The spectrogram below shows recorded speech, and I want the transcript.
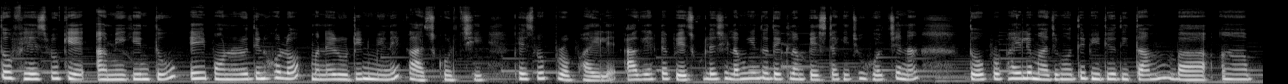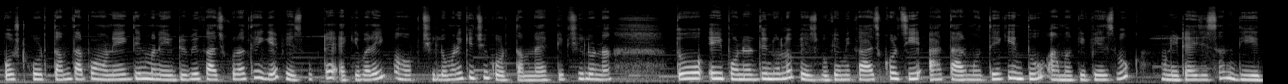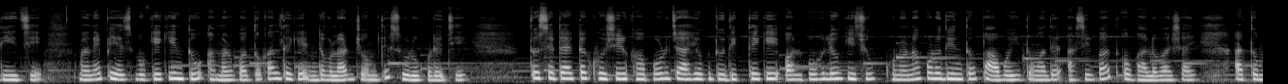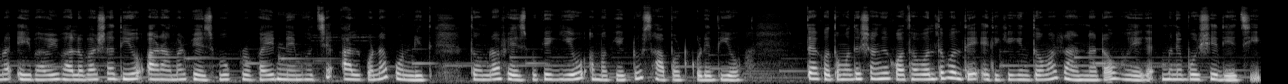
তো ফেসবুকে আমি কিন্তু এই পনেরো দিন হলো মানে রুটিন মেনে কাজ করছি ফেসবুক প্রোফাইলে আগে একটা পেজ খুলেছিলাম, কিন্তু দেখলাম পেজটা কিছু হচ্ছে না। তো প্রোফাইলে মাঝে মধ্যে ভিডিও দিতাম বা পোস্ট করতাম। তারপর অনেক দিন মানে ইউটিউবে কাজ করা থেকে ফেসবুকটা একেবারেই অফ ছিল মানে কিছু করতাম না অ্যাক্টিভ ছিল না। তো এই পনেরো দিন হলো ফেসবুকে আমি কাজ করছি, আর তার মধ্যেই কিন্তু আমাকে ফেসবুক মনিটাইজেশন দিয়ে দিয়েছে। মানে ফেসবুকে কিন্তু আমার গতকাল থেকে ডলার জমতে শুরু করেছে। তো সেটা একটা খুশির খবর। যাই হোক, দুদিক থেকেই অল্প হলেও কিছু, কোনো না কোনো দিন তো পাবোই তোমাদের আশীর্বাদ ও ভালোবাসায়। আর তোমরা এইভাবেই ভালোবাসা দিও। আর আমার ফেসবুক প্রোফাইল নেম হচ্ছে আলপনা পণ্ডিত। তোমরা ফেসবুকে গিয়েও আমাকে একটু সাপোর্ট করে দিও। দেখো, তোমাদের সঙ্গে কথা বলতে বলতে এদিকে কিন্তু আমার রান্নাটাও হয়ে গে মানে বসিয়ে দিয়েছি।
